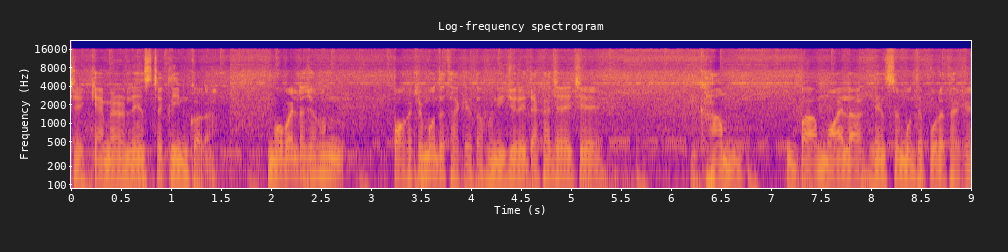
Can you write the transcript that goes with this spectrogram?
যে ক্যামেরার লেন্সটা ক্লিন করা। মোবাইলটা যখন পকেটের মধ্যে থাকে, তখন নিজেরই দেখা যায় যে ঘাম বা ময়লা লেন্সের মধ্যে পড়ে থাকে।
